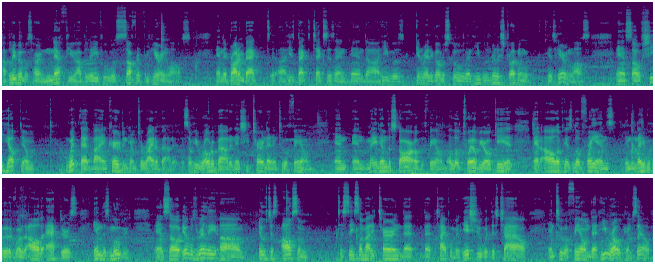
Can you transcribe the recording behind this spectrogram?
I believe it was her nephew. I believe who was suffering from hearing loss and they brought him back. To, uh, he's back to Texas, and and uh, he was getting ready to go to school, and he was really struggling with his hearing loss, and so she helped him with that by encouraging him to write about it. And so he wrote about it, and she turned that into a film, and and made him the star of the film, a little 12-year-old kid, and all of his little friends in the neighborhood were all the actors in this movie, and so it was really. Um, it was just awesome to see somebody turn that, that type of an issue with this child into a film that he wrote himself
